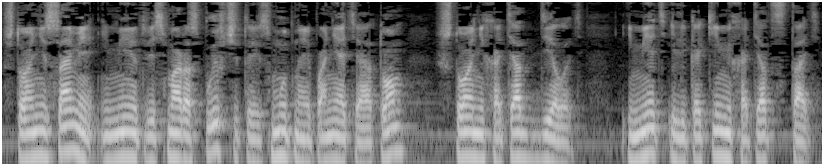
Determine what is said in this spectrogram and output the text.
что они сами имеют весьма расплывчатые и смутные понятия о том, что они хотят делать, иметь или какими хотят стать.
